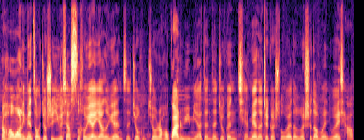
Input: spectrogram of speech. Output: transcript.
然后往里面走就是一个像四合院一样的院子，就就然后挂着玉米啊等等，就跟前面的这个所谓的俄式的围围墙，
